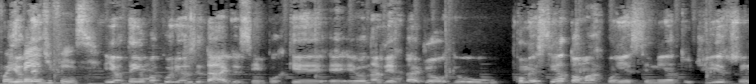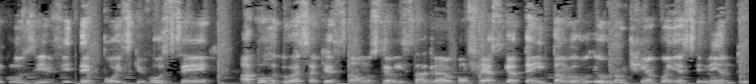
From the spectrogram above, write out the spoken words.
Foi bem te... difícil. E eu tenho uma curiosidade, assim, porque é, eu, na verdade, eu, eu, comecei a tomar conhecimento disso, inclusive depois que você abordou essa questão no seu Instagram. Eu confesso que até então eu, eu não tinha conhecimento.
